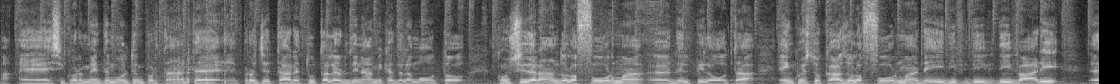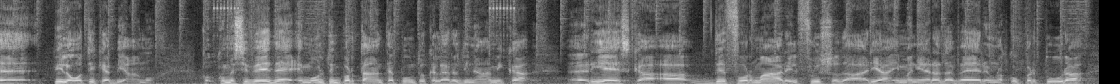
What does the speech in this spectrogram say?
Ma è sicuramente molto importante eh, progettare tutta l'aerodinamica della moto considerando la forma eh, del pilota e in questo caso la forma dei, dei, dei vari eh, piloti che abbiamo. Co come si vede è molto importante appunto che l'aerodinamica riesca a deformare il flusso d'aria in maniera da avere una copertura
